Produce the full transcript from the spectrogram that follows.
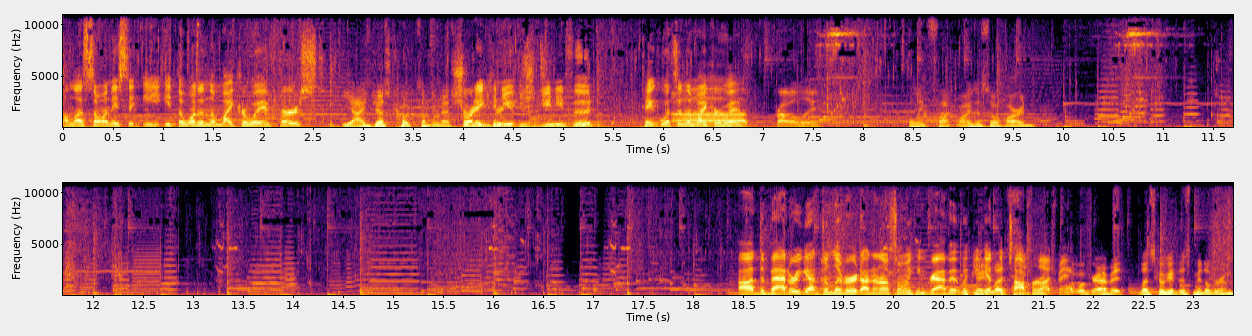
Unless someone needs to eat, eat the one in the microwave first. Yeah, I just cooked something that's Shorty, can you? great Do you need food? Take what's in the Uh, microwave. Probably. Holy fuck! Why is it so hard? Uh, the battery got delivered. I don't know if someone can grab it. We can get the let's top room. I'll go grab it. Let's go get this middle room.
